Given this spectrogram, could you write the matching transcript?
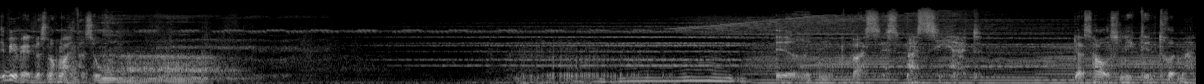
Wir werden es nochmal versuchen. Irgendwas ist passiert. Das Haus liegt in Trümmern.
